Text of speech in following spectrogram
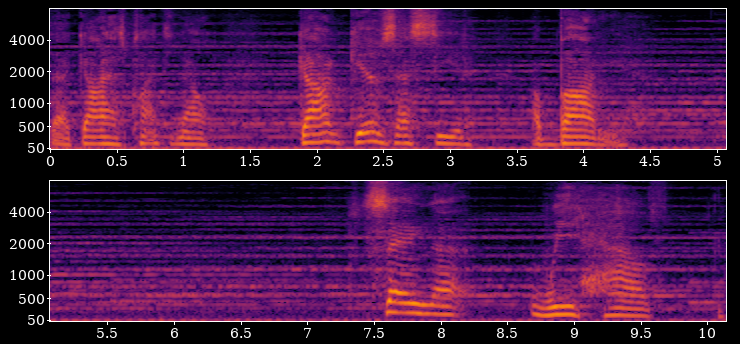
that God has planted. Now, God gives that seed a body, saying that we have a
